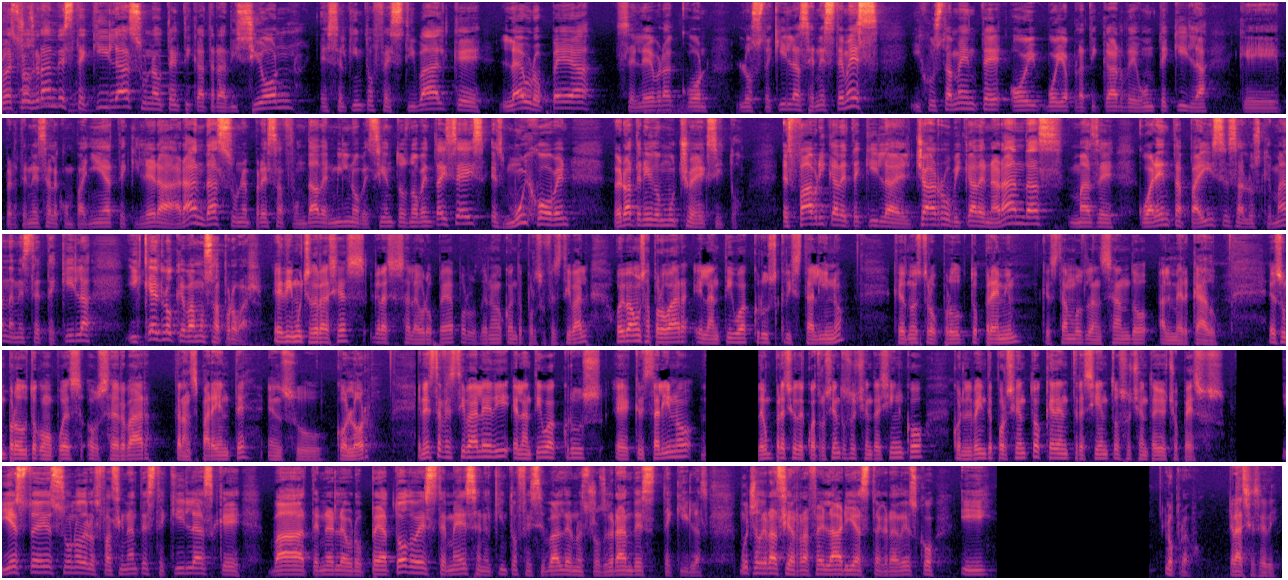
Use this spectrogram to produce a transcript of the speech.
Nuestros grandes tequilas, una auténtica tradición, es el quinto festival que la europea celebra con los tequilas en este mes y justamente hoy voy a platicar de un tequila que pertenece a la compañía tequilera Arandas, una empresa fundada en 1996, es muy joven, pero ha tenido mucho éxito. Es fábrica de tequila El Charro, ubicada en Arandas, más de 40 países a los que mandan este tequila. ¿Y qué es lo que vamos a probar? Eddie, muchas gracias. Gracias a la Europea por de nuevo cuenta por su festival. Hoy vamos a probar el Antigua Cruz Cristalino, que es nuestro producto premium que estamos lanzando al mercado. Es un producto, como puedes observar, transparente en su color. En este festival, Eddie, el Antigua Cruz eh, Cristalino de un precio de 485, con el 20% queda en 388 pesos. Y este es uno de los fascinantes tequilas que va a tener la europea todo este mes en el quinto festival de nuestros grandes tequilas. Muchas gracias, Rafael Arias, te agradezco y lo pruebo. Gracias, Eddie.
